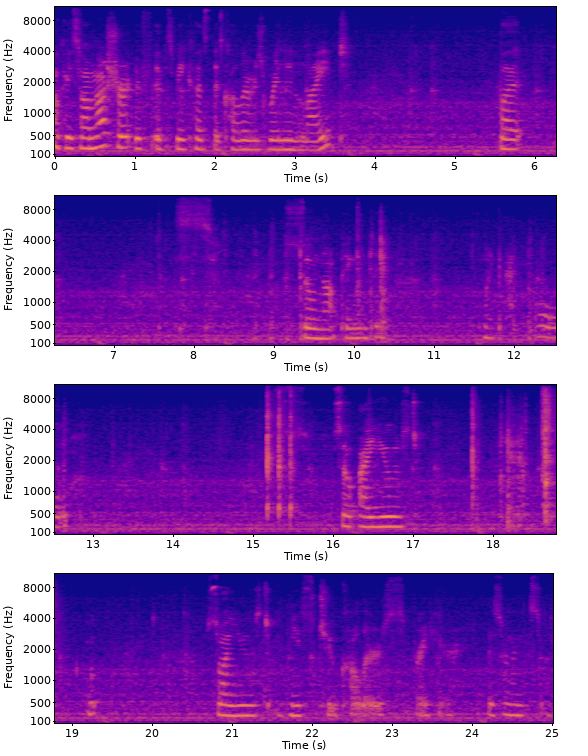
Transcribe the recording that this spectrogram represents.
Okay, so I'm not sure if it's because the color is really light but it's so not pigmented like at all. So I used so I used these two colors right here. This one and this one.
